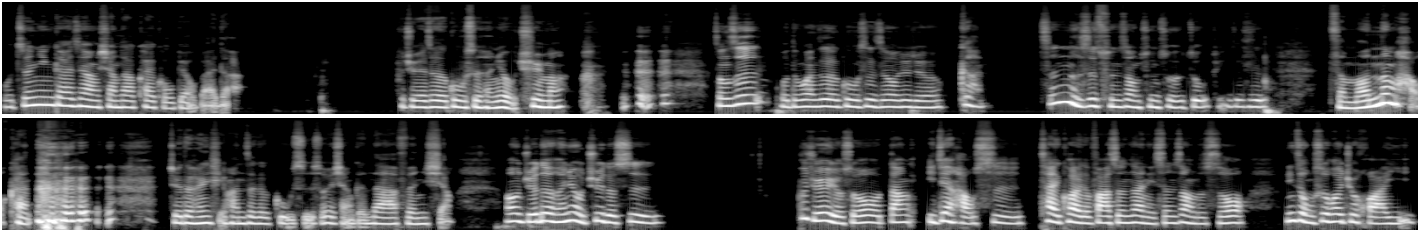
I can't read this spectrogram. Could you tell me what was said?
我真应该这样向他开口表白的。”不觉得这个故事很有趣吗？总之，我读完这个故事之后，就觉得，干，真的是村上春树的作品，就是怎么那么好看？觉得很喜欢这个故事，所以想跟大家分享。然后觉得很有趣的是，不觉得有时候当一件好事太快的发生在你身上的时候，你总是会去怀疑。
